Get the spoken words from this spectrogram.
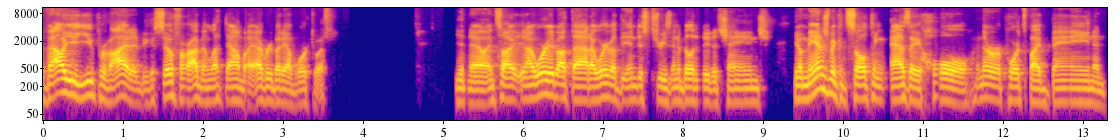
value you provided, because so far I've been let down by everybody I've worked with. you know, and so I, you know, I worry about that. I worry about the industry's inability to change. You know, management consulting as a whole, and there are reports by Bain and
